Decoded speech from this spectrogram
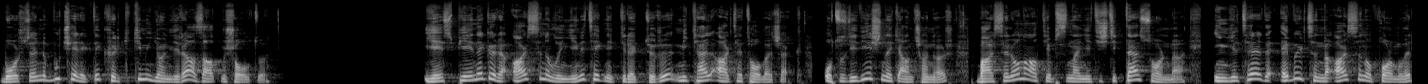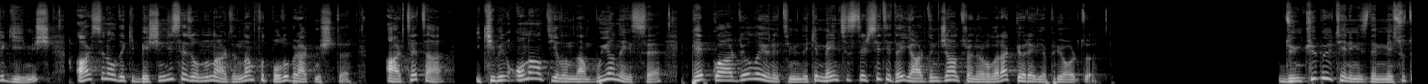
borçlarını bu çeyrekte 42 milyon lira azaltmış oldu. ESPN'e göre Arsenal'ın yeni teknik direktörü Mikel Arteta olacak. 37 yaşındaki antrenör, Barcelona altyapısından yetiştikten sonra İngiltere'de Everton ve Arsenal formaları giymiş, Arsenal'daki 5. sezonun ardından futbolu bırakmıştı. Arteta, 2016 yılından bu yana ise Pep Guardiola yönetimindeki Manchester City'de yardımcı antrenör olarak görev yapıyordu. Dünkü bültenimizde Mesut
